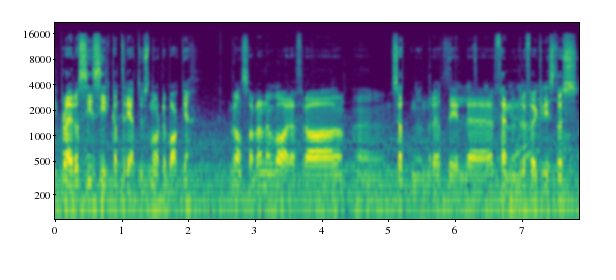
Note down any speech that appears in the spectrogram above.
Vi pleier å si ca. 3000 år tilbake. Bronsealderen varer fra eh, 1700 til eh, 500 før Kristus.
